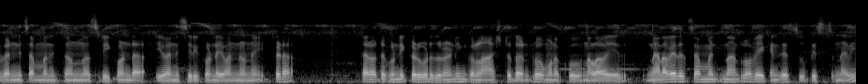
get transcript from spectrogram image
ఇవన్నీ సంబంధించిన ఉన్న శ్రీకొండ ఇవన్నీ శ్రీకొండ ఇవన్నీ ఉన్నాయి. ఇక్కడ తర్వాత కొండి ఇక్కడ కూడా చూడండి ఇంకో లాస్ట్ దాంట్లో మనకు నలభై ఐదు నలభై ఐదుకు సంబంధించిన దాంట్లో వేకెన్సీస్ చూపిస్తున్నవి.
